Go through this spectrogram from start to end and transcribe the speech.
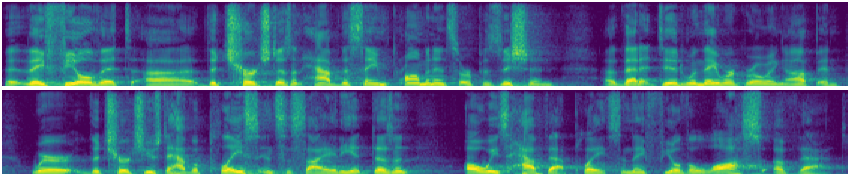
They feel that uh, the church doesn't have the same prominence or position uh, that it did when they were growing up, and where the church used to have a place in society, it doesn't always have that place, and they feel the loss of that.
